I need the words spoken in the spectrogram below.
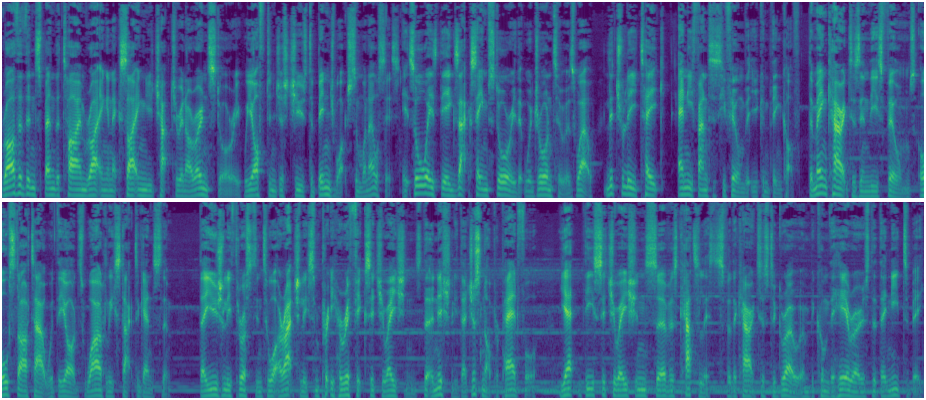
Rather than spend the time writing an exciting new chapter in our own story, we often just choose to binge watch someone else's. It's always the exact same story that we're drawn to as well. Literally take any fantasy film that you can think of. The main characters in these films all start out with the odds wildly stacked against them. They're usually thrust into what are actually some pretty horrific situations that initially they're just not prepared for. Yet, these situations serve as catalysts for the characters to grow and become the heroes that they need to be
